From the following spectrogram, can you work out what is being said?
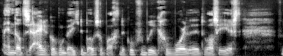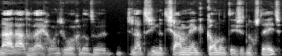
En dat is eigenlijk ook een beetje de boodschap achter de koekfabriek geworden. Het was eerst van, nou, laten wij gewoon zorgen dat we laten zien dat die samenwerking kan. Dat is het nog steeds.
